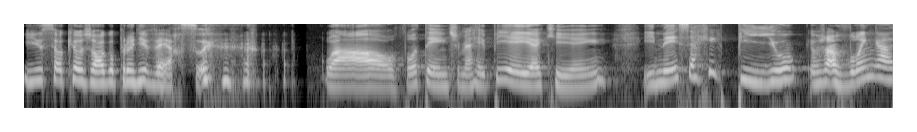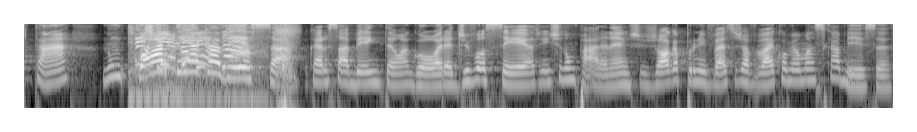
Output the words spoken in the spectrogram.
Isso é o que eu jogo pro universo. Uau, potente, me arrepiei aqui, hein? E nesse arrepio, eu já vou engatar num cortem a cabeça. Eu quero saber então agora de você. A gente não para, né? A gente joga pro universo e já vai comer umas cabeças.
